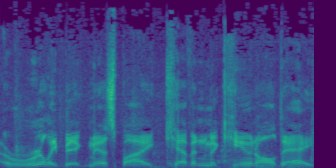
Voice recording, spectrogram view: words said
a really big miss by Kevin McCune all day.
